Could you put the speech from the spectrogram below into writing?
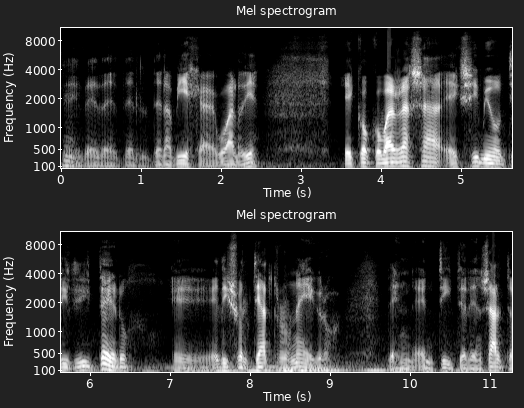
eh, de, la vieja guardia. Coco Barraza, eximio titiritero, él hizo el teatro negro en, en Títer, en Salta,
